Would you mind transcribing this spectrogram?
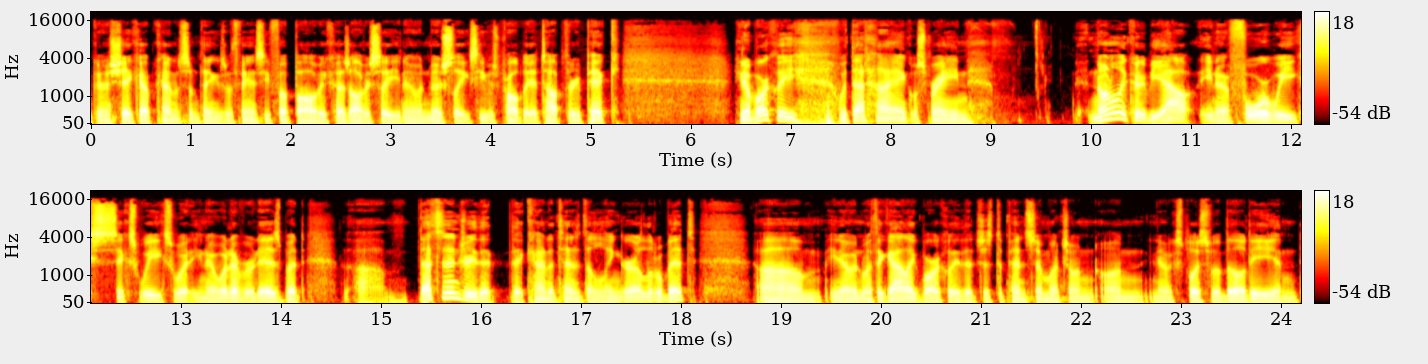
going to shake up kind of some things with fantasy football because obviously you know in most leagues he was probably a top three pick. You know Barkley with that high ankle sprain, not only could he be out, you know, four weeks, six weeks, what you know, whatever it is, but um, that's an injury that that kind of tends to linger a little bit. Um, you know, and with a guy like Barkley that just depends so much on on you know explosive ability and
